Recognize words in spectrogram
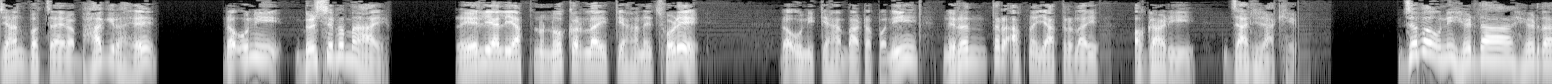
ज्यान बचाएर भागिरहे र उनी बिर्सेबमा आए र एलियाले आफ्नो नोकरलाई त्यहाँ नै छोडे र उनी त्यहाँबाट पनि निरन्तर आफ्ना यात्रालाई अगाडि जारी राखे। जब उनी हिँड्दा हिँड्दा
